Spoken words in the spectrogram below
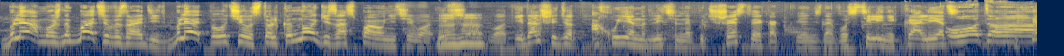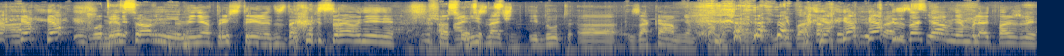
бля, можно батю возродить, блядь, получилось только ноги заспаунить его, и Мгм. все, вот. И дальше идет охуенно длительное путешествие, как, я не знаю, «Властелине колец». О, да! Вот это сравнение. Меня пристрелят за такое сравнение. Они, значит, идут э, за камнем, потому что... За все. камнем, блядь, пошли.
